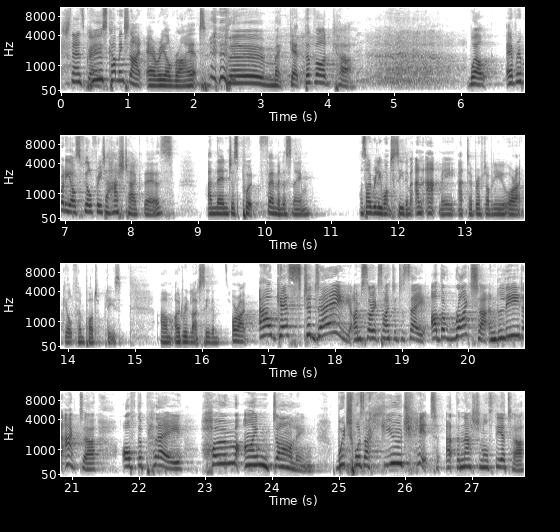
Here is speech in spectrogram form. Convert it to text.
Sounds great. Who's coming tonight? Ariel Riot. Boom. Get the vodka. Well, everybody else, feel free to hashtag theirs and then just put feminist name. Because I really want to see them. And at me, at Deborah FW or at GuiltFemPod, please. Um, I'd really like to see them. All right. Our guests today, I'm so excited to say, are the writer and lead actor of the play Home I'm Darling, which was a huge hit at the National Theatre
